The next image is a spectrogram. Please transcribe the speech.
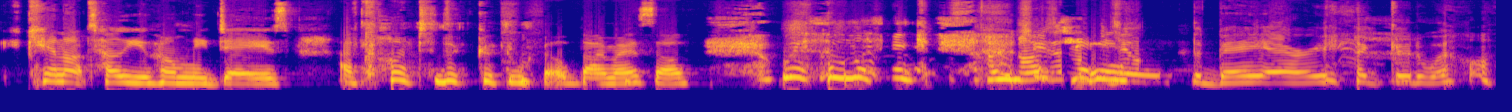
I cannot tell you how many days I've gone to the Goodwill by myself. When, like, I'm not She's kidding. the Bay Area Goodwill.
